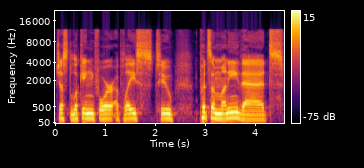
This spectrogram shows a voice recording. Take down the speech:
just looking for a place to put some money that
